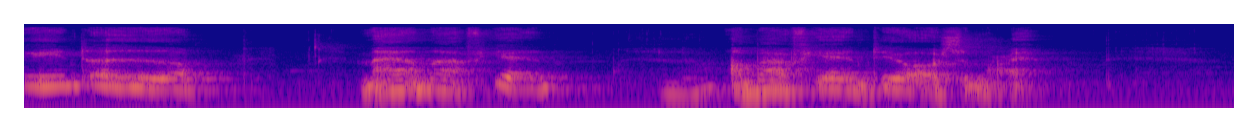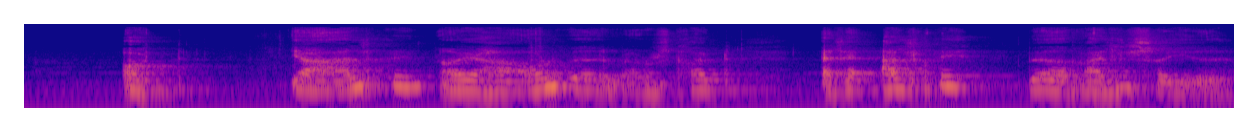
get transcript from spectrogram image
En, der hedder Mig og Mafiaen. Ja. Og Mafiaen, det er også mig. Og jeg har aldrig, når jeg har afleveret et manuskript, at det aldrig været rettelser i det.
